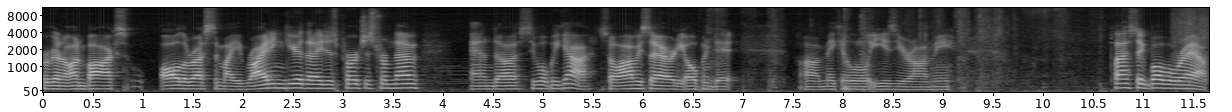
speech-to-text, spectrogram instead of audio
we're going to unbox all the rest of my riding gear that I just purchased from them and uh, see what we got. So obviously I already opened it, uh, make it a little easier on me. Plastic bubble wrap.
